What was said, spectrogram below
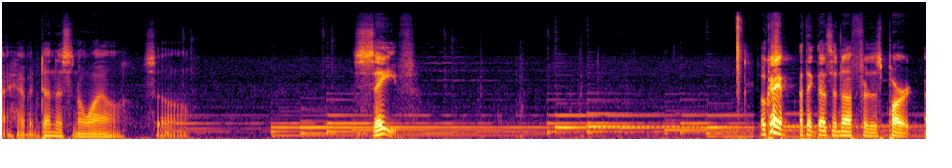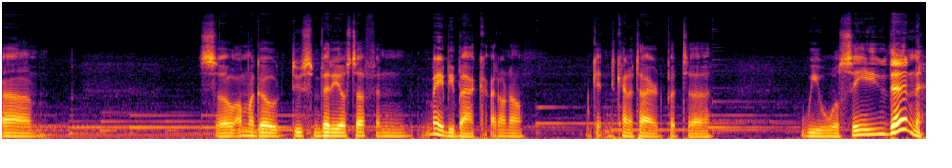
I haven't done this in a while, so... Save! Okay, I think that's enough for this part. Um, So I'm gonna go do some video stuff and maybe back. I don't know. I'm getting kind of tired, but uh, we will see you then.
